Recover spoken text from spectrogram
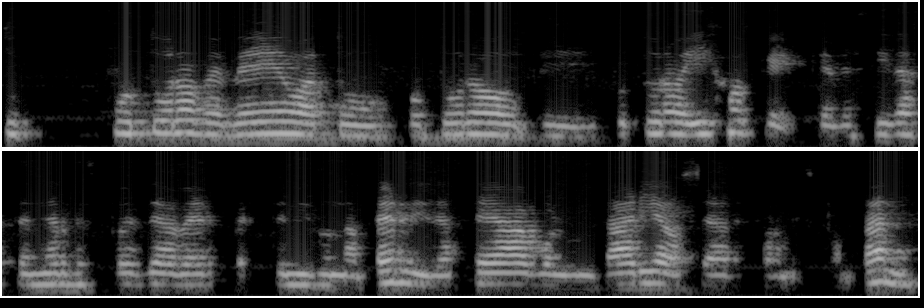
tu futuro bebé o a tu futuro, eh, futuro hijo que, que decidas tener después de haber tenido una pérdida, sea voluntaria o sea de forma espontánea.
